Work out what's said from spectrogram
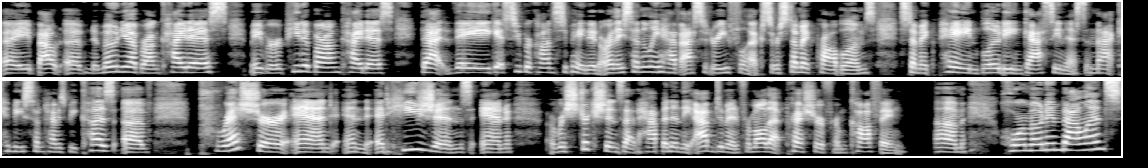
a bout of pneumonia, bronchitis, maybe repeated bronchitis, that they get super constipated or they suddenly have acid reflux or stomach problems, stomach pain, bloating, gassiness. And that can be sometimes because of pressure and, and adhesions and restrictions that happen in the abdomen from all that pressure from coughing. Um, hormone imbalance,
